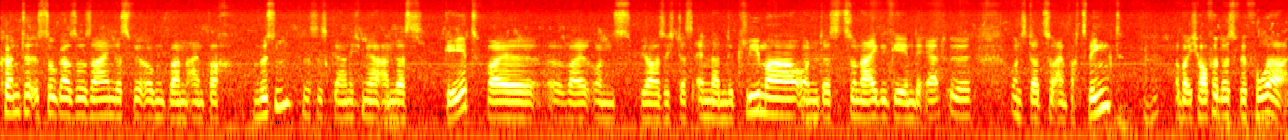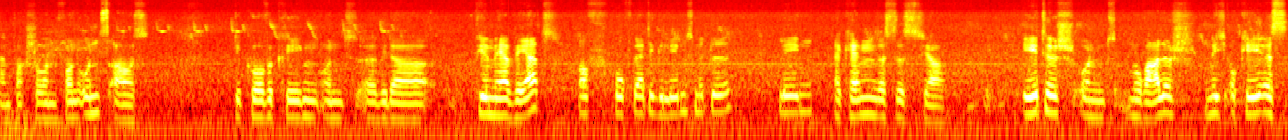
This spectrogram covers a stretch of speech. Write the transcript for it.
könnte es sogar so sein, dass wir irgendwann einfach müssen, dass es gar nicht mehr anders geht, weil, äh, weil uns ja, sich das ändernde Klima und das zur Neige gehende Erdöl uns dazu einfach zwingt. Aber ich hoffe, dass wir vorher einfach schon von uns aus die Kurve kriegen und äh, wieder viel mehr Wert auf hochwertige Lebensmittel legen, erkennen, dass es ja ethisch und moralisch nicht okay ist,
